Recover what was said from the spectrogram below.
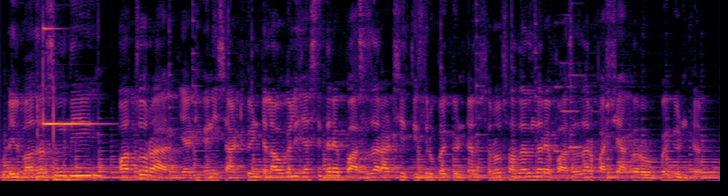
पुढील बाजार समिती पाचोरा या ठिकाणी साठ क्विंटल अवघाली. जास्ती दर आहे पाच हजार आठशे तीस रुपये क्विंटल सर्वसाधारण दर आहे पाच हजार पाचशे अकरा रुपये क्विंटल.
